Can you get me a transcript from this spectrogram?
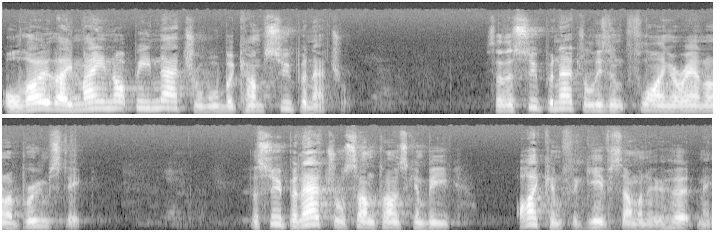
although they may not be natural, will become supernatural. So the supernatural isn't flying around on a broomstick. The supernatural sometimes can be I can forgive someone who hurt me.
